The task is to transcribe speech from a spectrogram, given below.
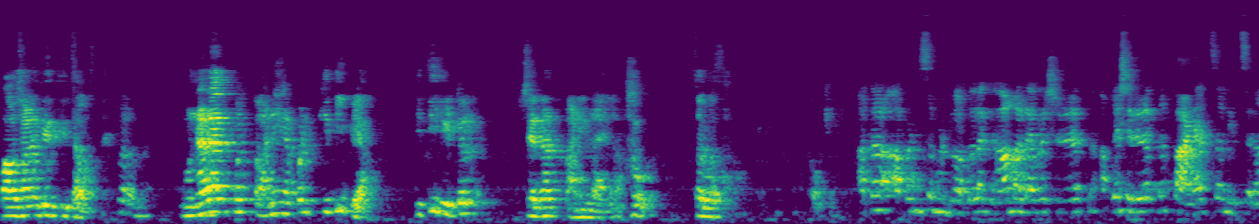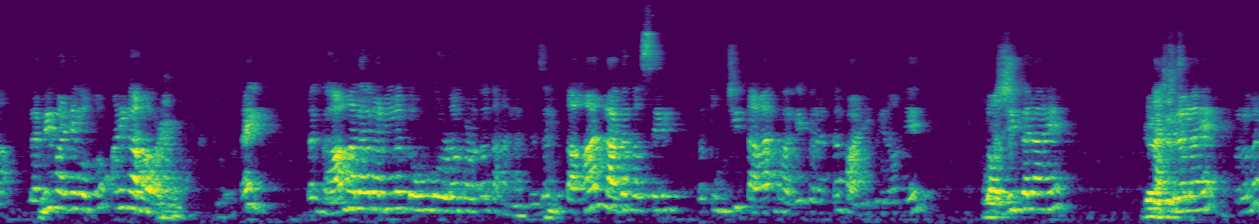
पावसाळ्यात तीच अवस्था आहे. उन्हाळ्यात मग पाणी आपण किती प्या किती लिटर शरीरात पाणी जायला हवं? सर्वसाधारण. आता आपण जसं म्हणतो आपल्याला घाम आल्यावर शरीरात आपल्या शरीरात पाण्याचा निचरा लमी वाटे होतो आणि घामा वाटे राईट तर घाम आल्यावर आपल्याला तोंड कोरडं पडतं तहान लागते. जर तहान लागत असेल तर तुमची तहान भागेपर्यंत पाणी पिणं हे लॉजिकल आहे. नॅचरल आहे. बरोबर?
